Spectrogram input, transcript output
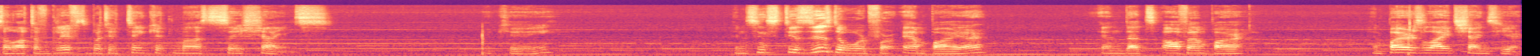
It's a lot of glyphs, but I think it must say shines. Okay. And since this is the word for empire, and that's of empire, empire's light shines here.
